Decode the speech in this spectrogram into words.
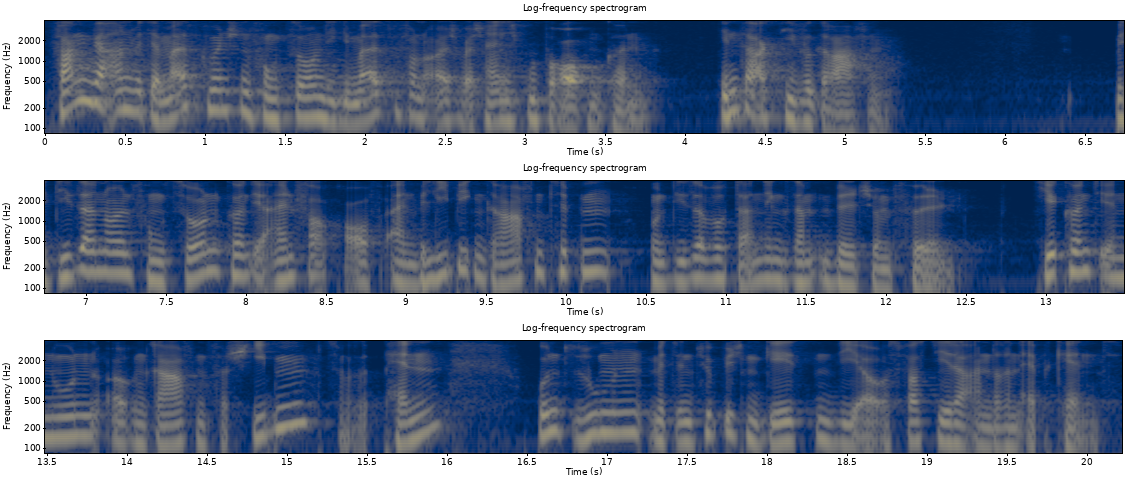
Fangen wir an mit der meistgewünschten Funktion, die die meisten von euch wahrscheinlich gut brauchen können. Interaktive Graphen. Mit dieser neuen Funktion könnt ihr einfach auf einen beliebigen Graphen tippen und dieser wird dann den gesamten Bildschirm füllen. Hier könnt ihr nun euren Graphen verschieben bzw. pennen und zoomen mit den typischen Gesten, die ihr aus fast jeder anderen App kennt.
